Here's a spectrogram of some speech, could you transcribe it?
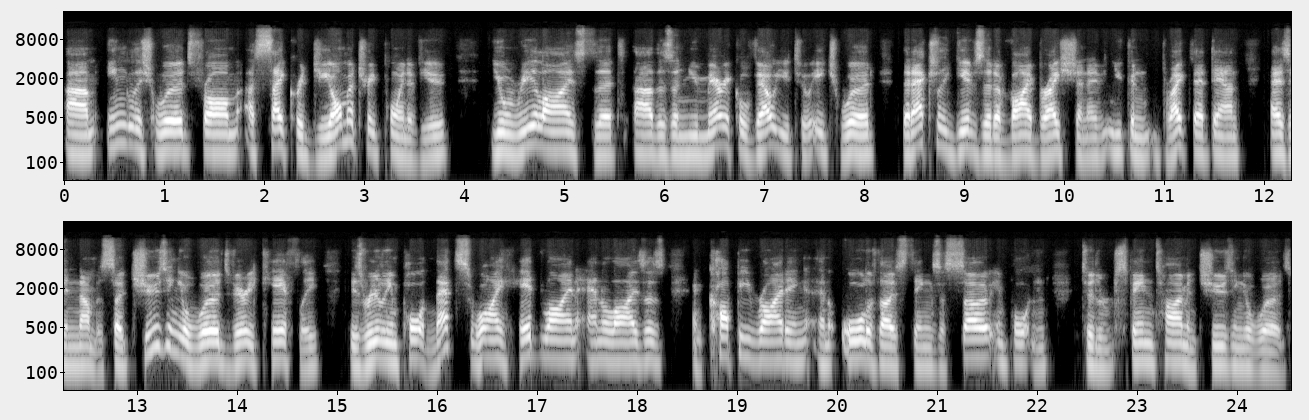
um, English words from a sacred geometry point of view, you'll realize that uh, there's a numerical value to each word that actually gives it a vibration. And you can break that down as in numbers. So choosing your words very carefully is really important. That's why headline analyzers and copywriting and all of those things are so important to spend time in choosing your words.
